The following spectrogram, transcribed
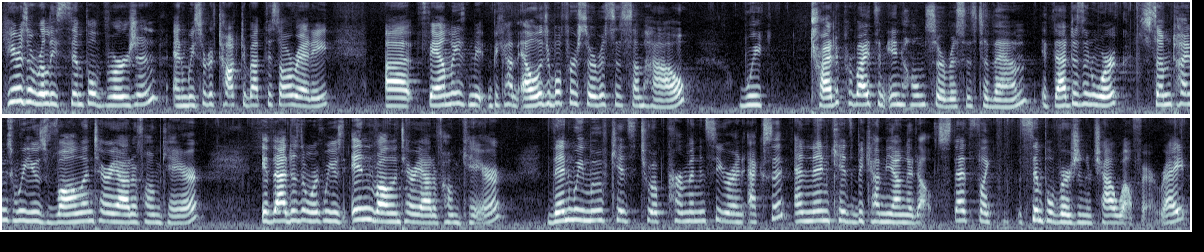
here's a really simple version, and we sort of talked about this already. Uh, families become eligible for services somehow. We try to provide some in-home services to them. If that doesn't work, sometimes we use voluntary out-of-home care. If that doesn't work, we use involuntary out-of-home care. Then we move kids to a permanency or an exit, and then kids become young adults. That's like the simple version of child welfare, right?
